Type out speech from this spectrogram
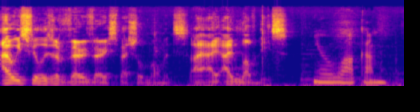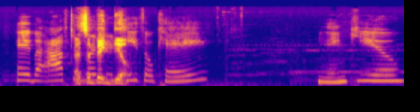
I always feel these are very, very special moments. I, I, I love these. You're welcome. Hey, but after That's a big your deal. teeth, okay? Thank you.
